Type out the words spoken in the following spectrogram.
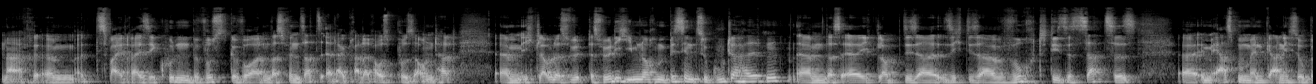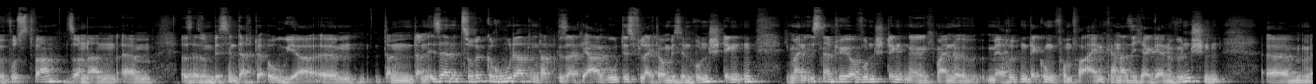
nach ähm, zwei, drei Sekunden bewusst geworden, was für einen Satz er da gerade rausposaunt hat. Ähm, ich glaube, das, das würde ich ihm noch ein bisschen zugute halten, ähm, dass er, ich glaube, dieser, sich dieser Wucht dieses Satzes äh, im ersten Moment gar nicht so bewusst war, sondern ähm, dass er so ein bisschen dachte, oh ja, ähm, dann, dann ist er zurückgerudert und hat gesagt, ja gut, ist vielleicht auch ein bisschen Wunschdenken. Ich meine, ist natürlich auch Wunschdenken. Ich meine, mehr Rückendeckung vom Verein kann er sich ja gerne wünschen. Ähm,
